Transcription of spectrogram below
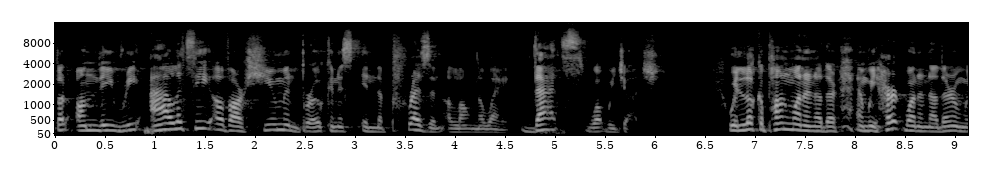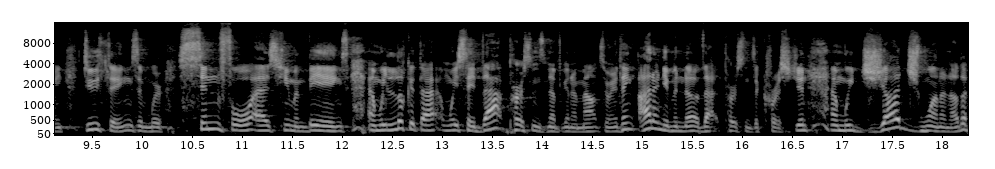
but on the reality of our human brokenness in the present along the way. That's what we judge. We look upon one another and we hurt one another and we do things and we're sinful as human beings. And we look at that and we say, that person's never going to amount to anything. I don't even know if that person's a Christian. And we judge one another.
